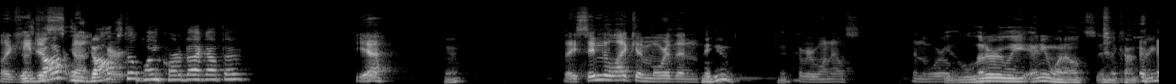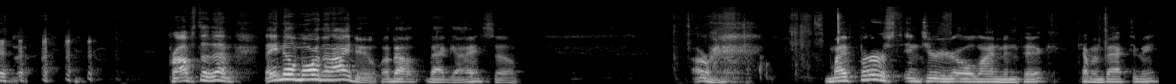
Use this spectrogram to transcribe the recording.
Like he Is just Goff, is Goff hurt. still playing quarterback out there? yeah. Yeah. They seem to like him more than They do. everyone else in the Yeah, world. Literally anyone else in the country. props to them. They know more than I do about that guy. So, all right. My first interior O lineman pick coming back to me.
